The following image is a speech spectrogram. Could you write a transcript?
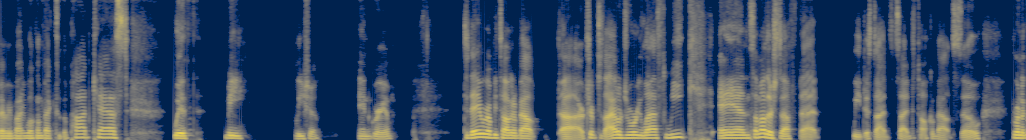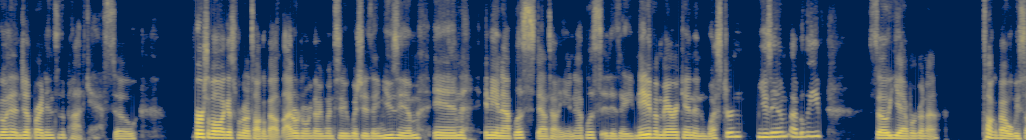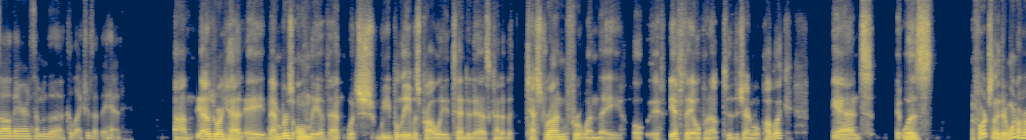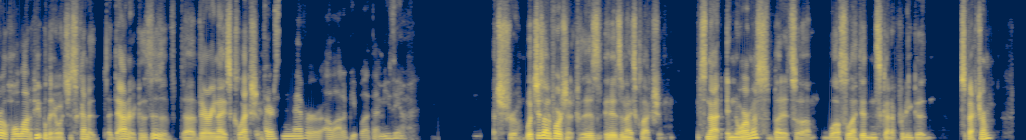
everybody? Welcome back to the podcast with me, Alicia, and Graham. Today, we're going to be talking about uh, our trip to the Eiteljorg last week and some other stuff that we just decided to talk about. So, we're going to go ahead and jump right into the podcast. So, first of all, I guess we're going to talk about the Eiteljorg that we went to, which is a museum in Indianapolis, downtown Indianapolis. It is a Native American and Western museum, I believe. So, yeah, we're going to talk about what we saw there and some of the collections that they had. Um, the Jewelry had a members only event, which we believe was probably intended as kind of a test run for when they, if, if they open up to the general public. And it was, unfortunately, there weren't a whole, whole lot of people there, which is kind of a downer because this is a, a very nice collection. There's never a lot of people at that museum. That's true, which is unfortunate because it is, it is a nice collection. It's not enormous, but it's uh, well selected and it's got a pretty good spectrum.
